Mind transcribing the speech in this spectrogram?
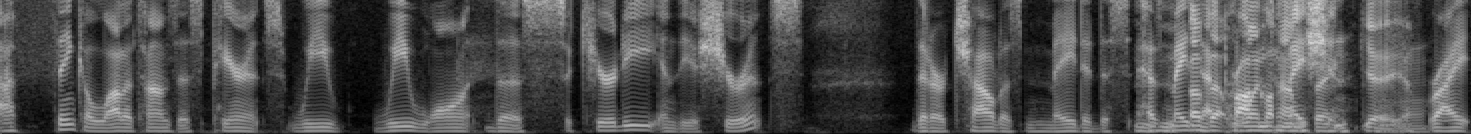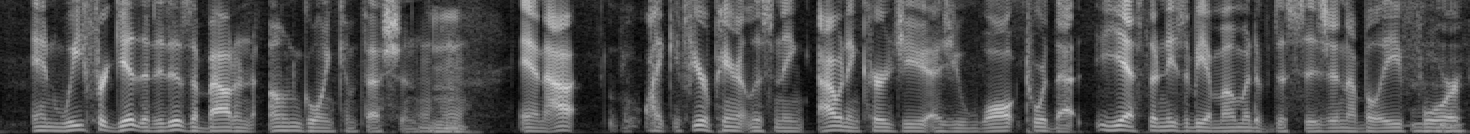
I think a lot of times as parents, we we want the security and the assurance that our child has made a dec- has made Of that, that proclamation. Yeah, yeah. Right, and we forget that it is about an ongoing confession. And I like if you're a parent listening, I would encourage you as you walk toward that. Yes, there needs to be a moment of decision, I believe, for mm-hmm.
